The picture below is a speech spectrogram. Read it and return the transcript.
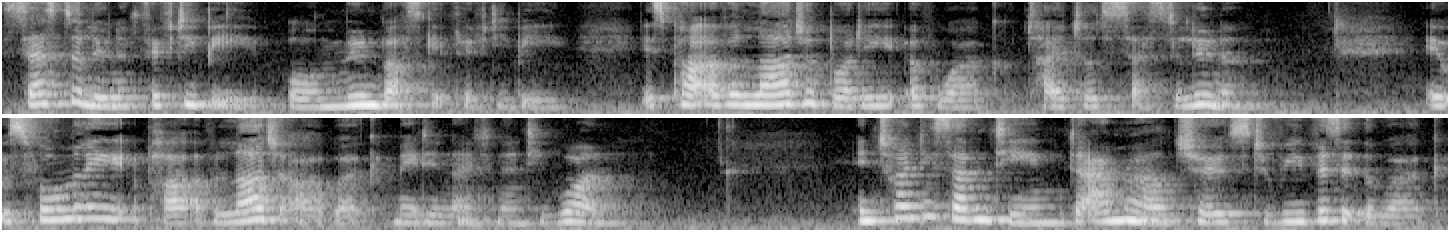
Cesta Lunar 50b, or Moonbasket 50b, is part of a larger body of work titled Cesta Lunar. It was formerly a part of a larger artwork made in 1991. In 2017, de Amaral chose to revisit the work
